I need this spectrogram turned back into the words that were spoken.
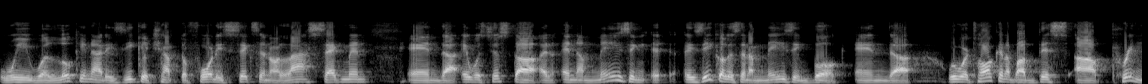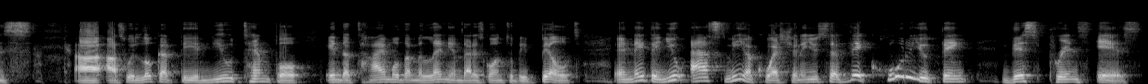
We were looking at Ezekiel chapter 46 in our last segment. And uh, it was just uh, an, an, amazing, Ezekiel is an amazing book. And uh, we were talking about this uh, prince uh, as we look at the new temple in the time of the millennium that is going to be built. And Nathan, you asked me a question and you said, Vic, who do you think this prince is?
